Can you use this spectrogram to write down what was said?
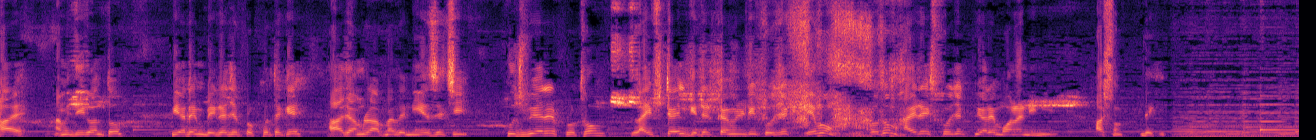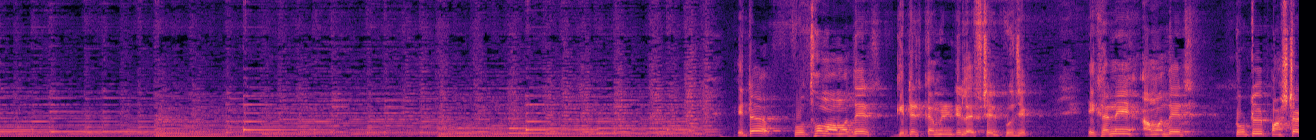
হাই আমি দিগন্ত। পিআরএম বেগরাজের পক্ষ থেকে আজ আমরা আপনাদের নিয়ে এসেছি কুচবিহারের প্রথম লাইফস্টাইল গেটেড কমিউনিটি প্রজেক্ট এবং প্রথম high rise project PRM Banani নিয়ে। আসুন, দেখি। এটা প্রথম আমাদের গেটেড কমিউনিটি লাইফস্টাইল প্রজেক্ট এখানে আমাদের টোটাল পাঁচটা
